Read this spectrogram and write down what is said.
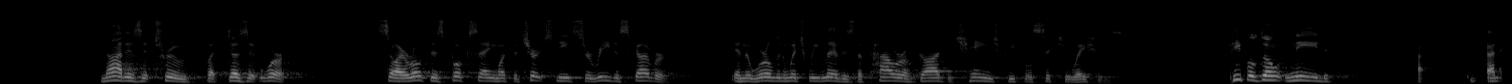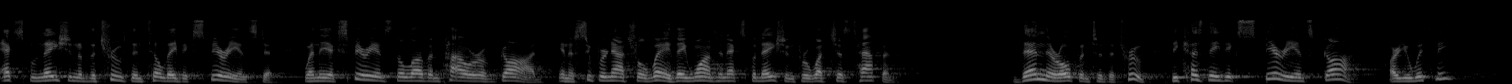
Not is it true, but does it work? So I wrote this book saying what the church needs to rediscover in the world in which we live is the power of God to change people's situations. People don't need an explanation of the truth until they've experienced it when they experience the love and power of God in a supernatural way, they want an explanation for what just happened. Then they're open to the truth because they've experienced God. Are you with me?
